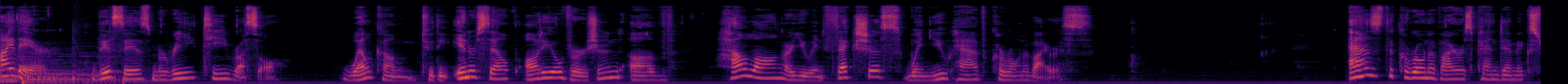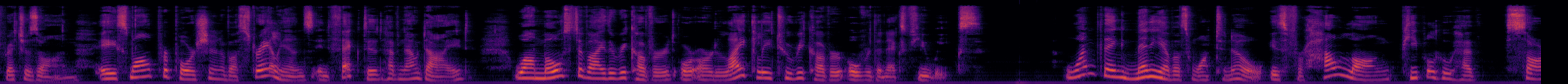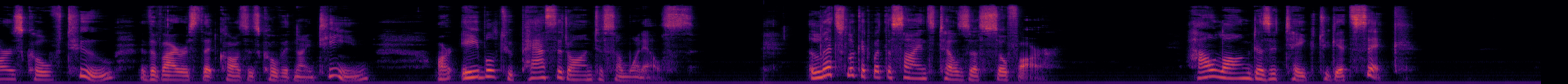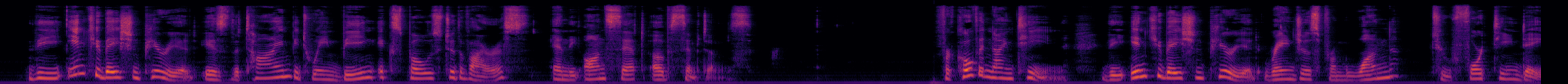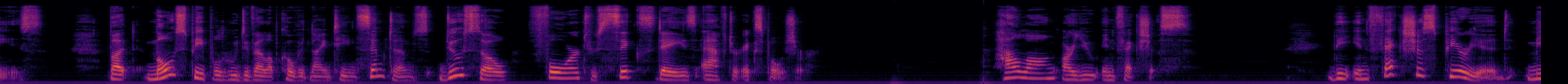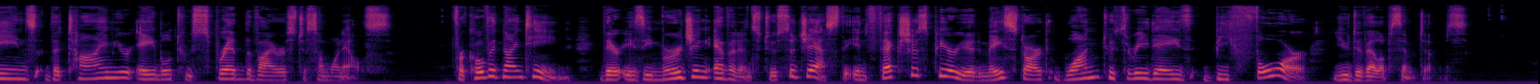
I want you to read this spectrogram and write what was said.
Hi there, this is Marie T. Russell. Welcome to the Inner Self audio version of How Long Are You Infectious When You Have Coronavirus? As the coronavirus pandemic stretches on, a small proportion of Australians infected have now died, while most have either recovered or are likely to recover over the next few weeks. One thing many of us want to know is for how long people who have SARS CoV 2, the virus that causes COVID 19, are able to pass it on to someone else. Let's look at what the science tells us so far. How long does it take to get sick? The incubation period is the time between being exposed to the virus and the onset of symptoms. For COVID 19, the incubation period ranges from 1 to 14 days. But most people who develop COVID 19 symptoms do so four to six days after exposure. How long are you infectious? The infectious period means the time you're able to spread the virus to someone else. For COVID 19, there is emerging evidence to suggest the infectious period may start one to three days before you develop symptoms.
